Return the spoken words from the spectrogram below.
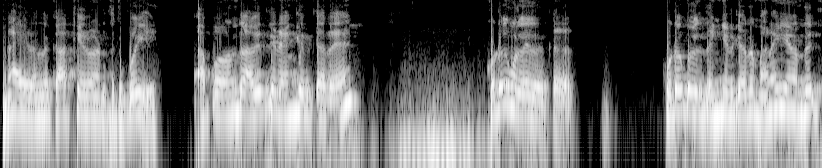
விநாயகர் வந்து காக்கையரும் எடுத்துகிட்டு போய் அப்போ வந்து அகத்தியர் எங்கே இருக்காரு? கொடுமலையில் இருக்காரு. கொடுமலையில் தங்கியிருக்காரு மனைவி வந்து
